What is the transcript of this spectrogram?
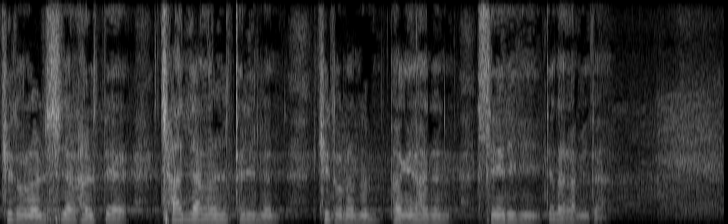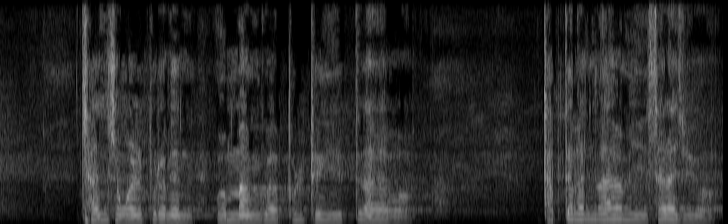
기도를 시작할 때 찬양을 드리면 기도를 방해하는 세력이 떠나갑니다. 찬송을 부르면 원망과 불평이 떠나가고 답답한 마음이 사라지고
